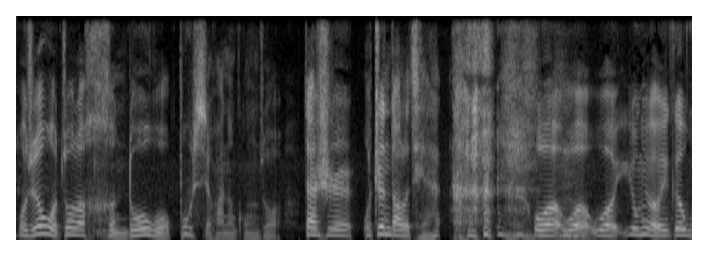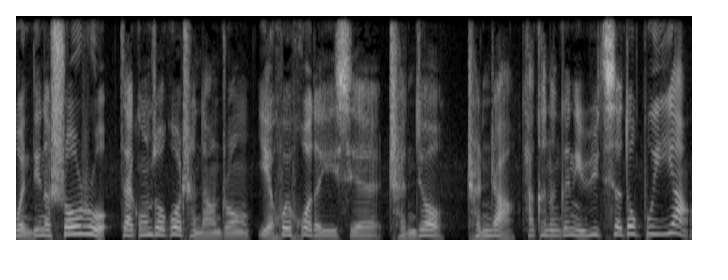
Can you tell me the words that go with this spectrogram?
我觉得我做了很多我不喜欢的工作，但是我挣到了钱，我我我拥有一个稳定的收入，在工作过程当中也会获得一些成就。成长，它可能跟你预期的都不一样，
